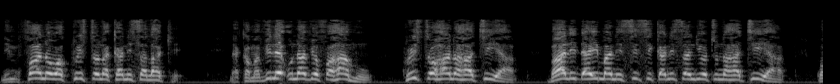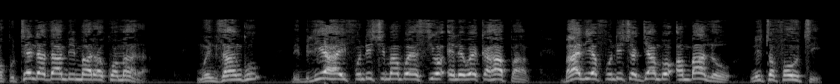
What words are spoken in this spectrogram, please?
ni mfano wa kristo na kanisa lake. Na kama vile unavyofahamu kristo hana hatia bali daima ni sisi kanisa ndiyo tuna hatia kwa kutenda dhambi mara kwa mara. Mwenzangu biblia haifundishi mambo yasiyoeleweka hapa bali yafundisha jambo ambalo ni tofauti.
